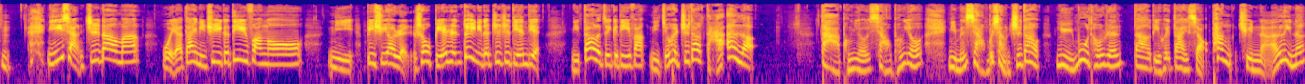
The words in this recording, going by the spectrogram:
哼，你想知道吗？我要带你去一个地方哦，你必须要忍受别人对你的指指点点。你到了这个地方，你就会知道答案了。大朋友、小朋友，你们想不想知道女木头人到底会带小胖去哪里呢？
